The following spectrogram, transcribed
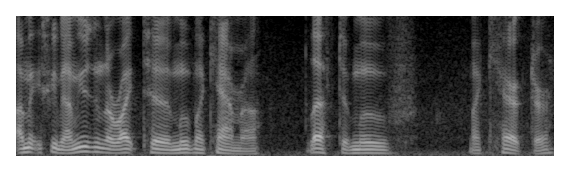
I mean, excuse me, I'm using the right to move my camera, left to move my character.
